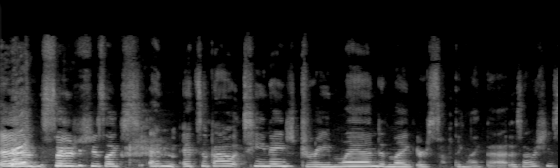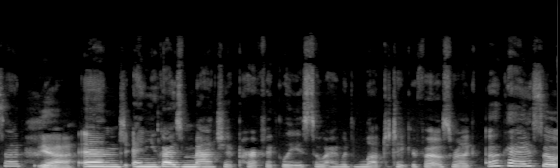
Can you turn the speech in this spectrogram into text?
and so she's like, and it's about teenage dreamland and like or something like that. Is that what she said? yeah. And and you guys match it perfectly. So I would love to take your photos. So we're like, okay. So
